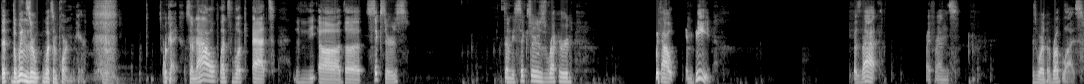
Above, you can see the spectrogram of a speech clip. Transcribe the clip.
the the wins are what's important here. Okay, so now let's look at the uh the Sixers 76ers record without Embiid. Because that, my friends, is where the rub lies.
